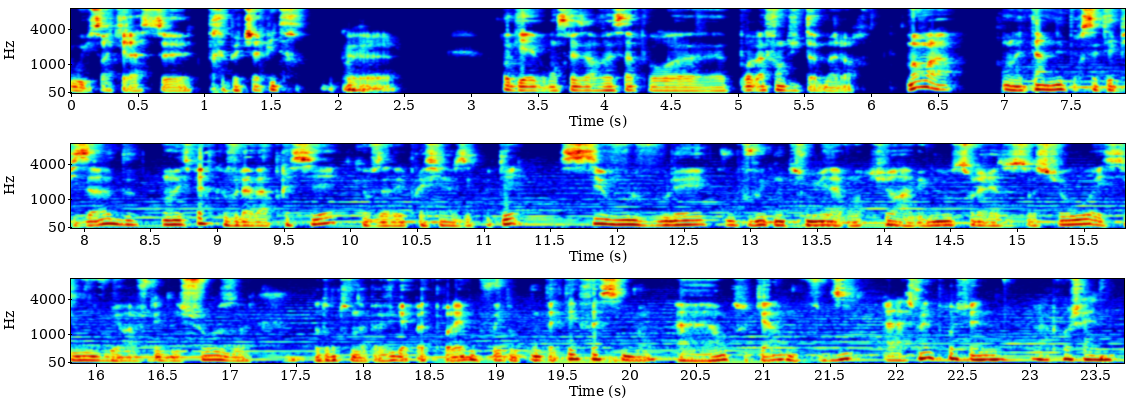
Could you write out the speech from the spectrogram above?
Oui, c'est vrai qu'il reste euh, très peu de chapitres. Donc, euh, ok, bon, on se réserve ça pour, euh, pour la fin du tome alors. Bon voilà, on est terminé pour cet épisode. On espère que vous l'avez apprécié, que vous avez apprécié nous écouter. Si vous le voulez, vous pouvez continuer l'aventure avec nous sur les réseaux sociaux et si vous voulez rajouter des choses dont on n'a pas vu, il n'y a pas de problème, vous pouvez nous contacter facilement. Euh, en tout cas, on vous dit à la semaine prochaine. À la prochaine.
